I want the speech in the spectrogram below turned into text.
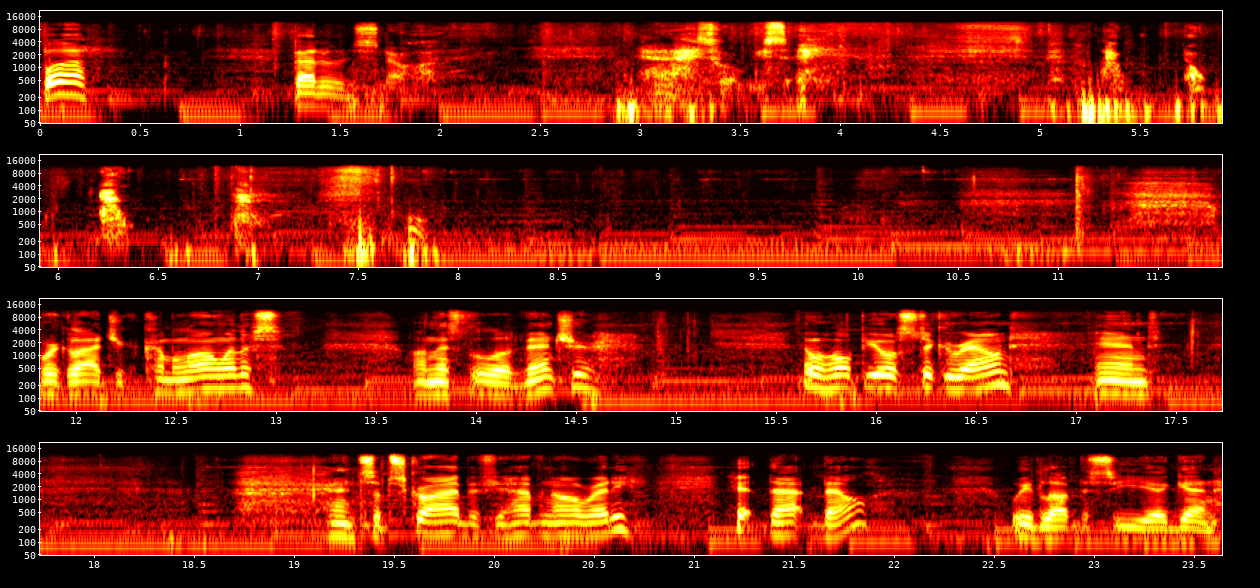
but better than snow. That's what we say. Ow, ow, ow. We're glad you could come along with us on this little adventure. And we hope you'll stick around and and subscribe if you haven't already. Hit that bell. We'd love to see you again.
